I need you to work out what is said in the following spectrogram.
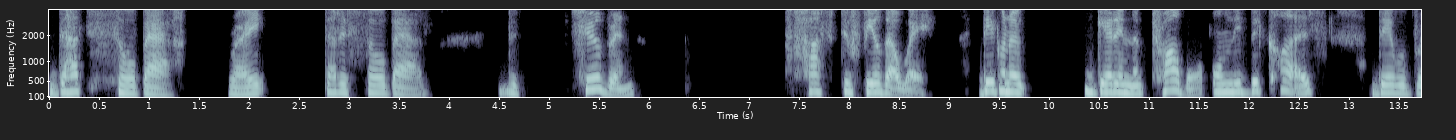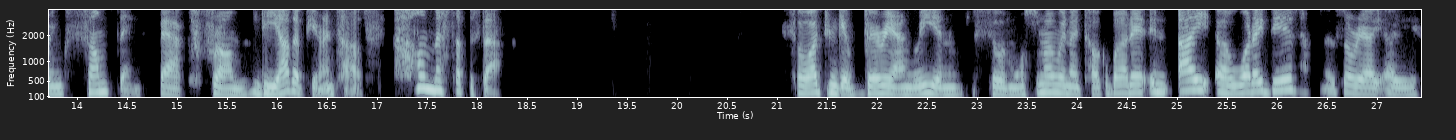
That's so bad, right? That is so bad. The children have to feel that way. They're going to get in trouble only because they will bring something back from the other parent's house. How messed up is that? So I can get very angry and so emotional when I talk about it. And I, uh, what I did, sorry, I, I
